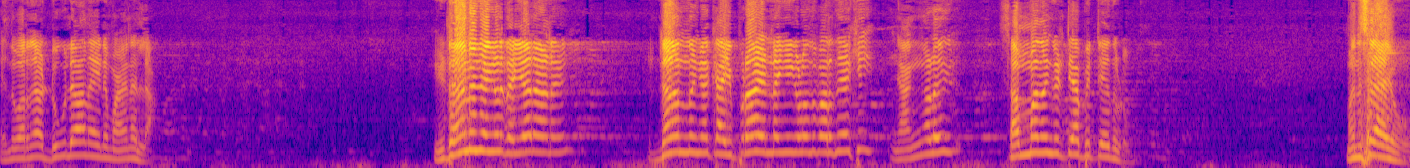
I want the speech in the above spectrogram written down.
എന്ന് പറഞ്ഞാൽ ഡൂലാന്ന് അതിന് മഴനല്ല ഇടാനും ഞങ്ങൾ തയ്യാറാണ്. ഇടാൻ നിങ്ങൾക്ക് അഭിപ്രായം ഉണ്ടെങ്കിൽ നിങ്ങളൊന്ന് പറഞ്ഞേക്കി. ഞങ്ങൾ സമ്മതം കിട്ടിയാൽ പിറ്റേന്നിടും മനസ്സിലായോ?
